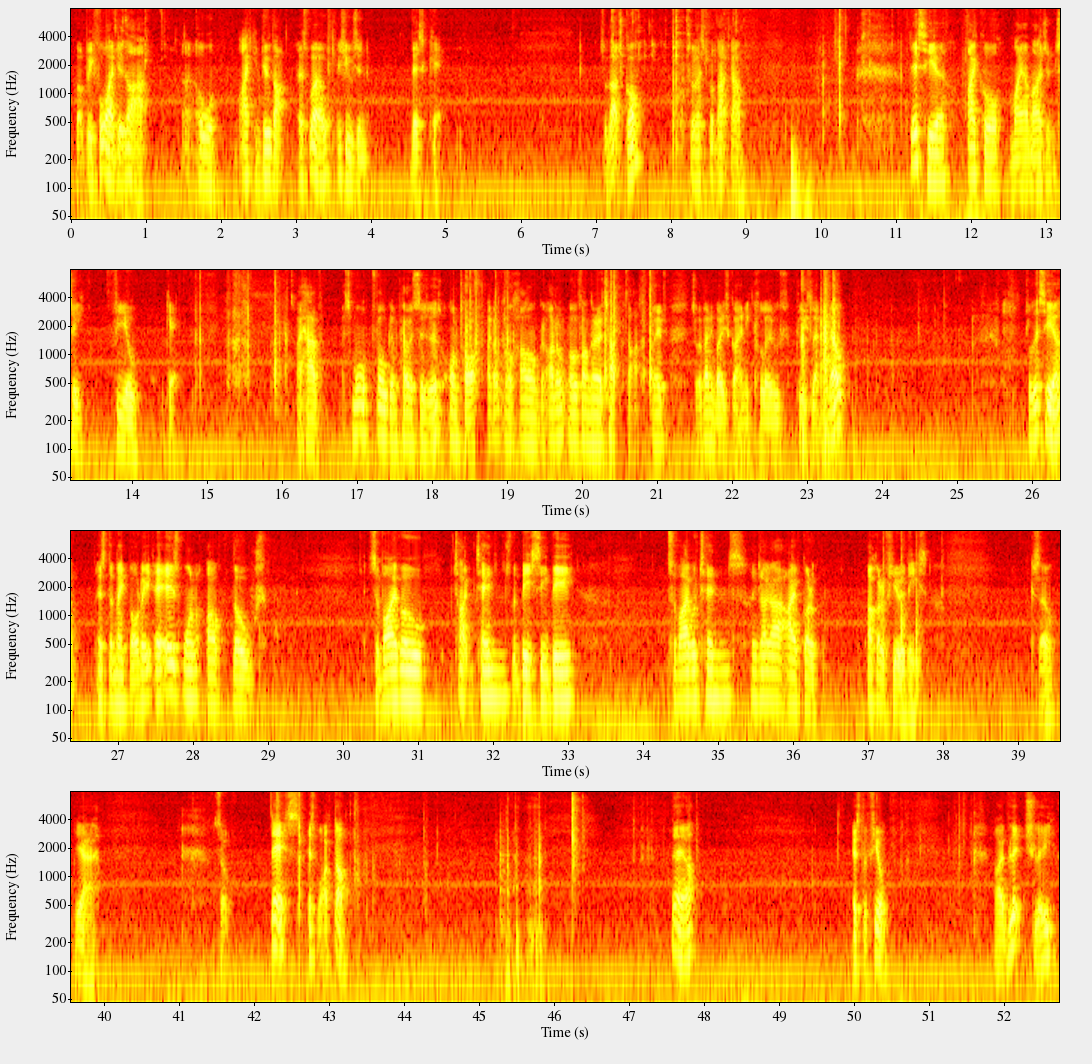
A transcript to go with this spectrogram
But before I do that, uh, or I can do that as well, is using this kit. So that's gone. So let's put that down. This here I call my emergency fuel kit. I have a small folding pair of scissors on top. I don't know how I'm, I don't know if I'm going to tap that with. So if anybody's got any clues, please let me know. So this here is the main body. It is one of those survival type tins, the BCB survival tins, things like that. I've got a, I've got a few of these. So yeah. So this is what I've done. There is the fuel. I've literally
